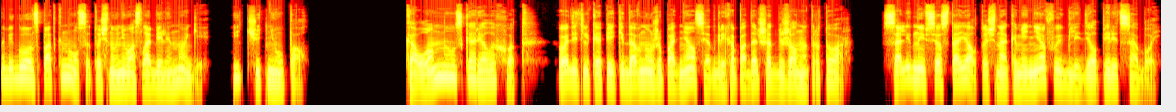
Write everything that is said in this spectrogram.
На бегу он споткнулся, точно у него ослабели ноги, и чуть не упал. Колонна ускоряла ход. Водитель «Копейки» давно уже поднялся, от греха подальше отбежал на тротуар. Солидный все стоял, точно окаменев, и глядел перед собой.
